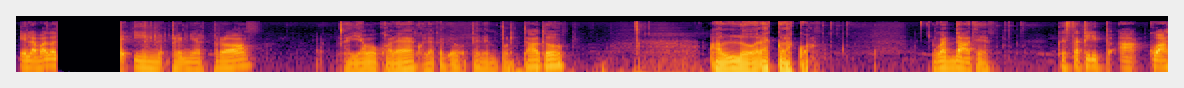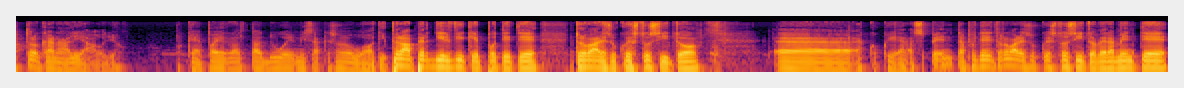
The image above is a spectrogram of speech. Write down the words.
E la vado a in Premiere Pro. Vediamo qual è, quella che abbiamo appena importato. Allora, eccola qua. Guardate, questa clip ha 4 canali audio. Ok, poi in realtà due mi sa che sono vuoti. Però per dirvi che potete trovare su questo sito eh, ecco qui era spenta. Potete trovare su questo sito veramente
